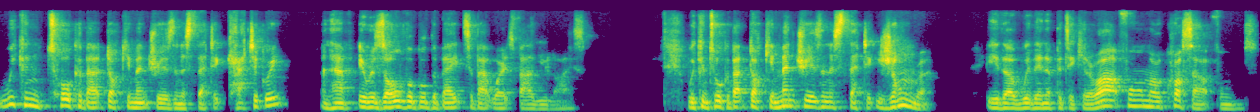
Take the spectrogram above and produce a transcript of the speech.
We can talk about documentary as an aesthetic category and have irresolvable debates about where its value lies. We can talk about documentary as an aesthetic genre, either within a particular art form or across art forms,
